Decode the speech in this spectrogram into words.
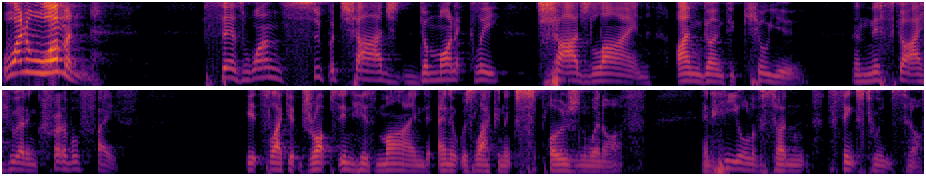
one woman says one supercharged, demonically charged line, I'm going to kill you. And this guy who had incredible faith it's like it drops in his mind and it was like an explosion went off. And he all of a sudden thinks to himself,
